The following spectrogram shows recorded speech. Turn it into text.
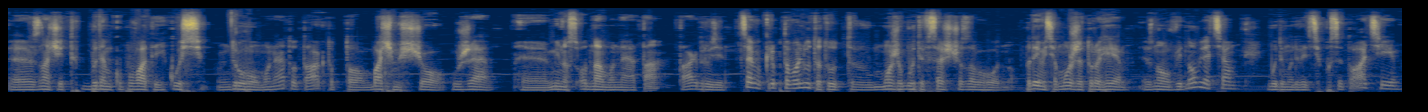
Е, Значить, будемо купувати якусь другу монету. Так? Тобто бачимо, що вже е, мінус одна монета. Так, друзі, це криптовалюта, тут може бути все, що завгодно. Подивимося, може торги знову відновляться, будемо дивитися по ситуації.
